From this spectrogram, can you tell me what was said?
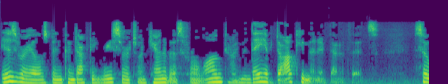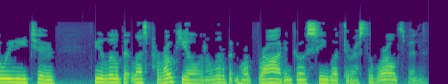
Israel has been conducting research on cannabis for a long time, and they have documented benefits. So we need to be a little bit less parochial and a little bit more broad and go see what the rest of the world's been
